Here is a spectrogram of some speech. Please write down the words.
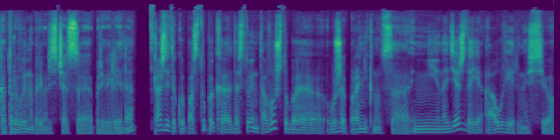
который вы, например, сейчас э, привели, да, каждый такой поступок э, достоин того, чтобы уже проникнуться не надеждой, а уверенностью,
